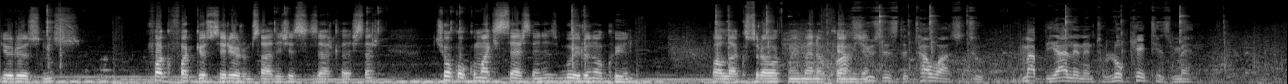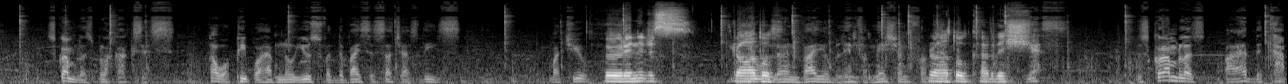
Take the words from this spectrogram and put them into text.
Görüyorsunuz. Ufak ufak gösteriyorum sadece size arkadaşlar. Çok okumak isterseniz buyurun okuyun. Vallahi kusura bakmayın ben okuyamayacağım. uses the towers to map the island and to locate his men. Scramblers block access. Our people have no use for devices such as these. But you, Öğreniriz. you Rahat ol. will learn valuable information from Rahat ol kardeş. Yes. The scramblers are at the top.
